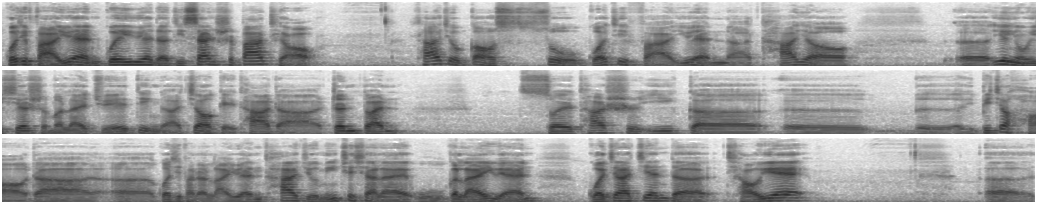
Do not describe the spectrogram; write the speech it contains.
国际法院规约的第三十八条，他就告诉国际法院呢，他要呃应用一些什么来决定啊交给他的争端，所以它是一个呃。呃，比较好的呃国际法的来源，它就明确下来五个来源：国家间的条约，呃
